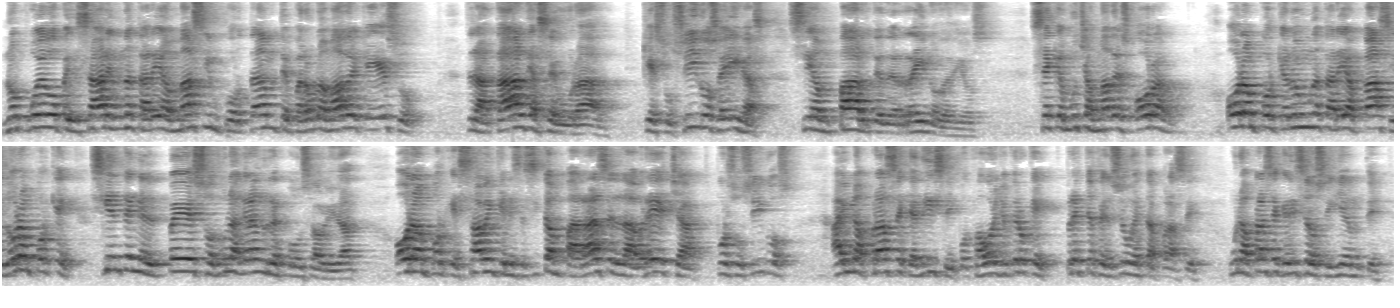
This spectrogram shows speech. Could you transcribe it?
No puedo pensar en una tarea más importante para una madre que eso tratar de asegurar que sus hijos e hijas sean parte del reino de Dios. Sé que muchas madres oran, oran porque no es una tarea fácil, oran porque sienten el peso de una gran responsabilidad, oran porque saben que necesitan pararse en la brecha por sus hijos. Hay una frase que dice, y por favor yo quiero que preste atención a esta frase, una frase que dice lo siguiente,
